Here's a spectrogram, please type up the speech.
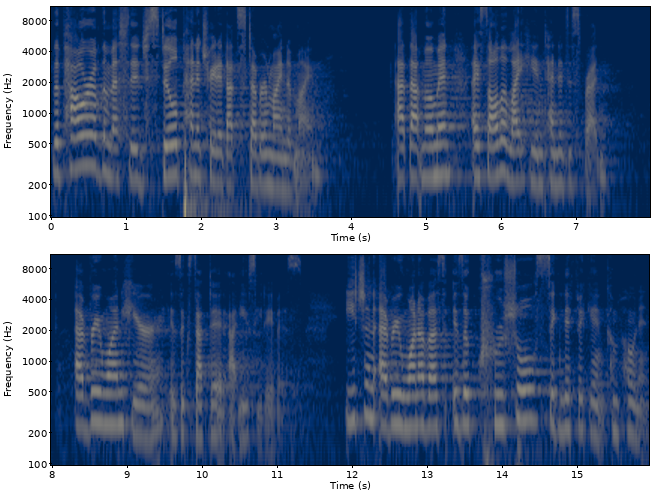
the power of the message still penetrated that stubborn mind of mine. At that moment, I saw the light he intended to spread. Everyone here is accepted at UC Davis. Each and every one of us is a crucial, significant component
